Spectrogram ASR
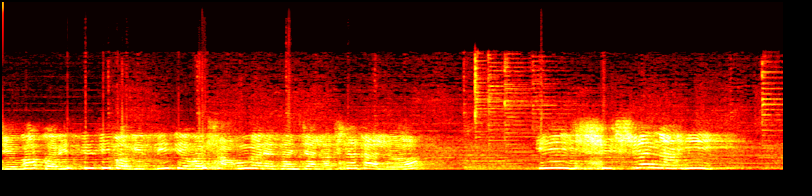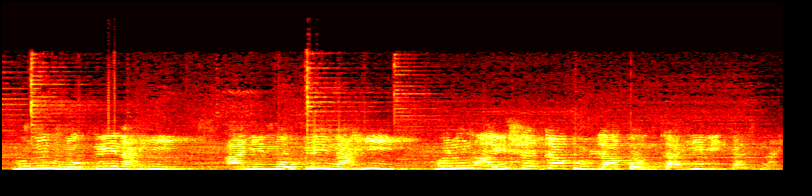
जेव्हा परिस्थिती बघितली तेव्हा शाहू महाराजांच्या लक्षात आलं की शिक्षण नाही म्हणून नोकरी नाही आणि नोकरी नाही म्हणून आयुष्याचा पुढला कोणताही विकास नाही.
